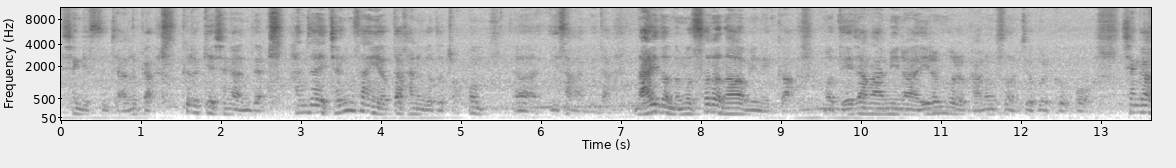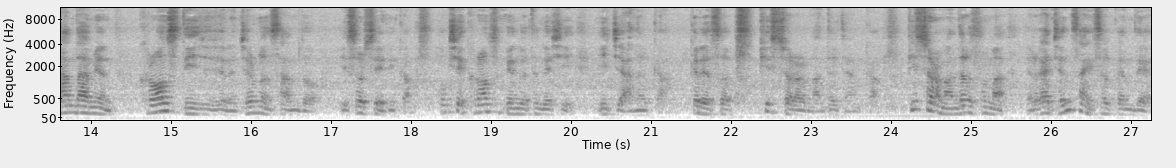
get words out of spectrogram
생겼지 않을까 그렇게 생각하는데 환자의 정상이 없다 하는 것도 조금 어, 이상합니다. 나이도 너무 서른아홉이니까 뭐 대장암이나 이런 걸 가능성 적을 거고 생각한다면 크론스 디지즈는 젊은 사람도 있을 수 있으니까 혹시 크론스 병 같은 것이 있지 않을까 그래서 피스처를 만들지 않을까 피스처를 만들었으면 여러 가지 정상이 있을 건데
